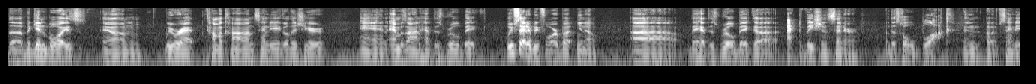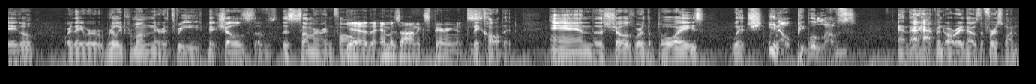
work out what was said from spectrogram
the Begin Boys, um, we were at Comic Con San Diego this year, and Amazon had this real big. We've said it before, but you know, uh, they had this real big uh, activation center, this whole block in of San Diego, where they were really promoting their three big shows of this summer and fall Yeah, the Amazon experience. they called it. And the shows were The Boys, which, you know, people loves. And that happened already. That was the first one.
